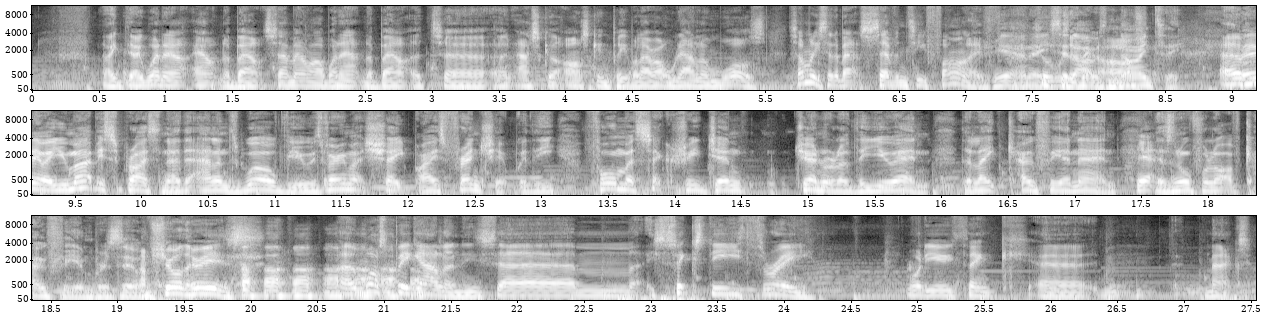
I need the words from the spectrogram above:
They, they went out, out and about. Sam Allar went out and about at, uh, at Ascot asking people how old Alan was. Somebody said about 75. Yeah, no, So he said I was harsh. 90. Um, but anyway, you might be surprised to know that Alan's worldview was very much shaped by his friendship with the former Secretary Gen- General of the UN, the late Kofi Annan. Yeah. There's an awful lot of Kofi in Brazil. I'm sure there is. um, what's Big Alan? He's um, 63. What do you think, uh, Max?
